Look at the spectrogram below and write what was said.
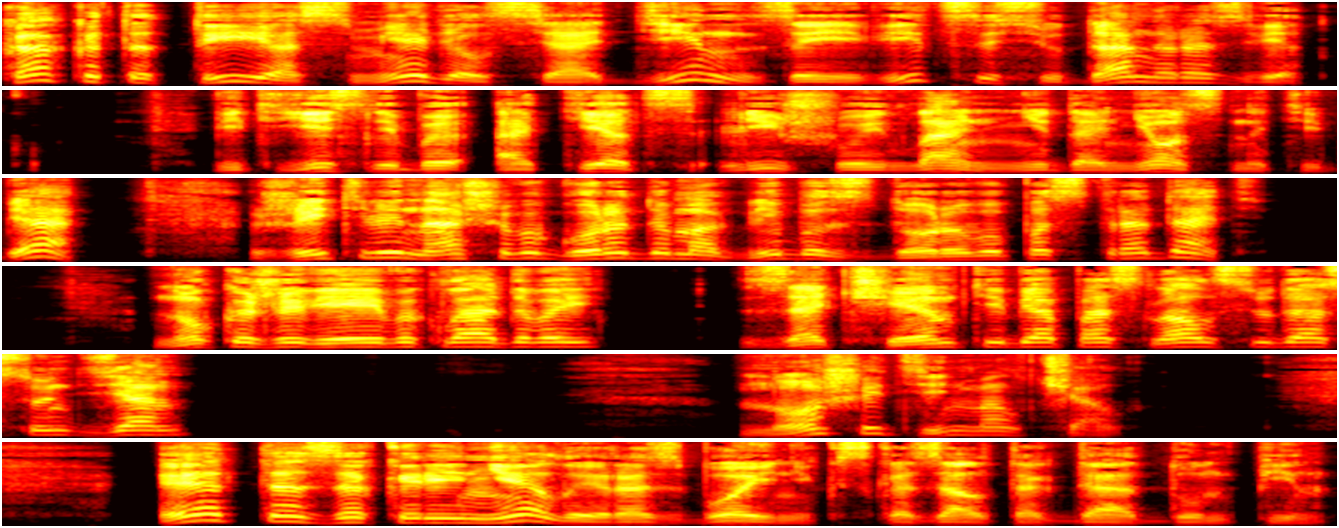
«Как это ты осмелился один заявиться сюда на разведку? Ведь если бы отец Ли Шуйлань не донес на тебя, жители нашего города могли бы здорово пострадать. Ну-ка живее выкладывай. Зачем тебя послал сюда Сунцзян?» Но Шидзинь молчал. «Это закоренелый разбойник», — сказал тогда Дунпин.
